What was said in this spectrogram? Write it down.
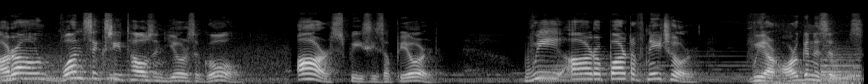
Around 160,000 years ago, our species appeared. We are a part of nature we are organisms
